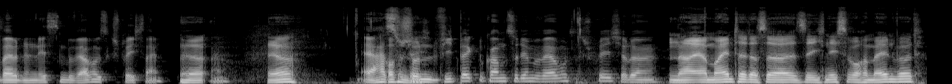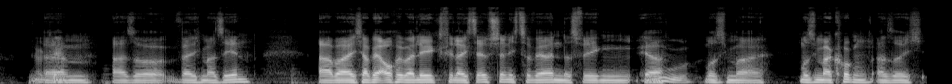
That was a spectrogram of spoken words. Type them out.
bei dem nächsten Bewerbungsgespräch sein. Ja. Ja. Äh, hast du schon Feedback bekommen zu dem Bewerbungsgespräch oder? Na, er meinte, dass er sich nächste Woche melden wird. Okay. Ähm, also werde ich mal sehen. Aber ich habe ja auch überlegt, vielleicht selbstständig zu werden, deswegen, ja, Uh, muss ich mal, muss ich mal gucken. Also ich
